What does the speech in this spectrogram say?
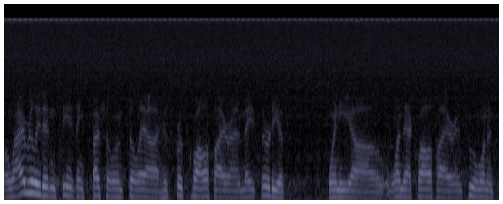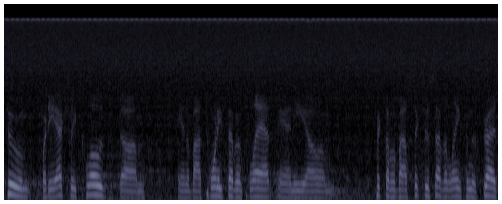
Well, I really didn't see anything special until uh, his first qualifier on May 30th when he uh, won that qualifier in 2 and 1 and 2, but he actually closed um, in about 27 flat, and he um, picked up about six or seven lengths in the stretch.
